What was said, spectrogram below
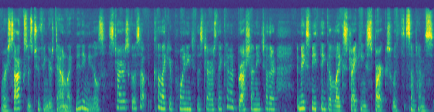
where socks was two fingers down like knitting needles, stars goes up, kind of like you're pointing to the stars. They kind of brush on each other. It makes me think of like striking sparks with sometimes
